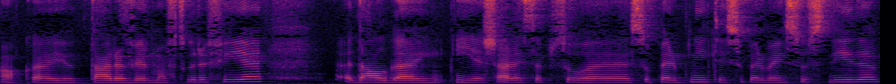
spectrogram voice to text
ok, eu estar a ver uma fotografia de alguém e achar essa pessoa super bonita e super bem sucedida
